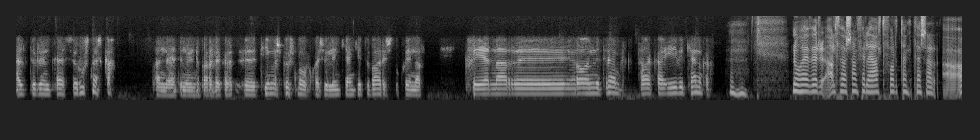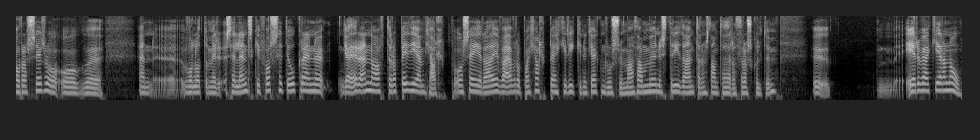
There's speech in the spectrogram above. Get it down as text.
heldur en þess rúsneska. Þannig að þetta er nú bara frekar uh, tímaspursmál hversu lengi hann getur varist og hvenar, hvenar uh, ráðaminni trefn taka yfir kenningar. Mm -hmm. Nú hefur alltaf samfélagi allt fordæmt þessar árásir og, og uh, en Volodymyr Selenski fórseti Úgrænu er enná aftur að byggja um hjálp og segir að ef að Evrópa hjálpi ekki ríkinu gegn rúsum að þá muni stríða endanum standa þeirra þröskuldum. Erum við að gera nóg?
